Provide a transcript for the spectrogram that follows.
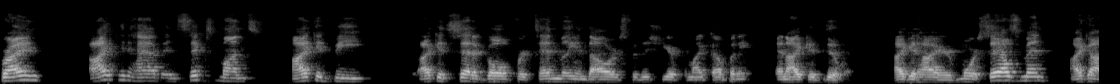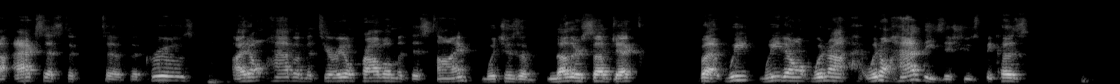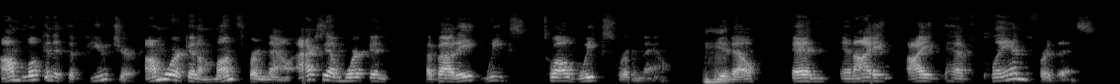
Brian, I could have in six months, I could be, I could set a goal for $10 million for this year for my company, and I could do it. I could hire more salesmen. I got access to, to the crews. I don't have a material problem at this time, which is another subject. But we we don't we're not we don't have these issues because I'm looking at the future. I'm working a month from now. Actually, I'm working about eight weeks, 12 weeks from now, mm-hmm. you know, and, and I, I have planned for this.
